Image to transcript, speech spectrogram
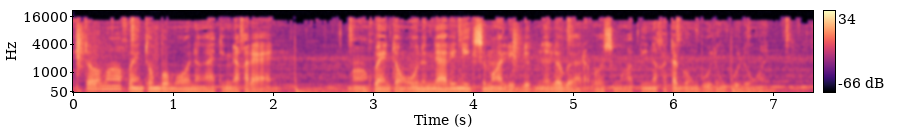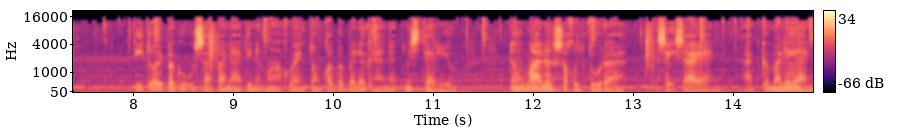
Ito ang mga kwentong bumuo ng ating nakaraan. Mga kwentong unang narinig sa mga liblib na lugar o sa mga pinakatagong bulong-bulungan. Dito ay pag-uusapan natin ang mga kwentong kababalaghan at misteryo na humalaw sa kultura, kasaysayan at kamalayan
